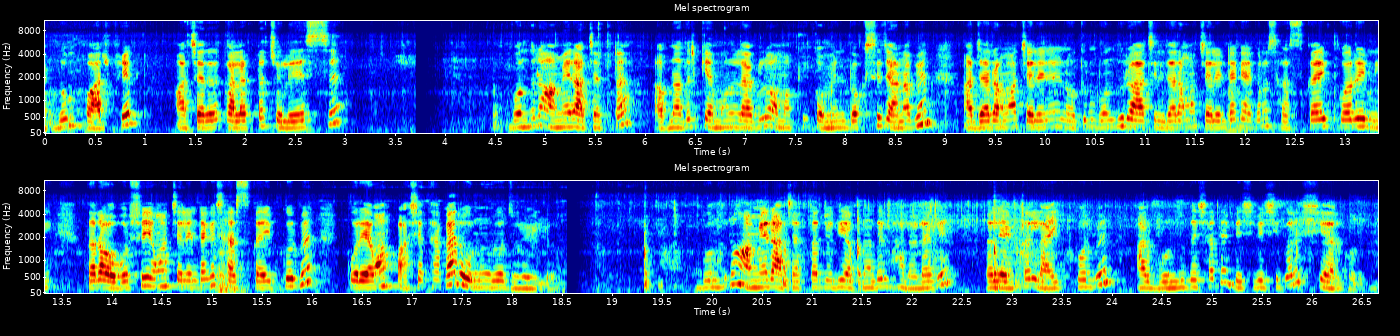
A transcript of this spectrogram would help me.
একদম পারফেক্ট আচারের কালারটা চলে এসছে। বন্ধুরা, আমের আচারটা আপনাদের কেমন লাগল আমাকে কমেন্ট বক্সে জানাবেন। আর যারা আমার চ্যানেলে নতুন বন্ধুরা আছেন, যারা আমার চ্যানেলটাকে এখনও সাবস্ক্রাইব করেনি, তারা অবশ্যই আমার চ্যানেলটাকে সাবস্ক্রাইব করবে করে আমার পাশে থাকার অনুরোধ রইল। বন্ধুরা আমের আচারটা যদি আপনাদের ভালো লাগে, তাহলে একটা লাইক করবেন আর বন্ধুদের সাথে বেশি বেশি করে শেয়ার করবেন।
